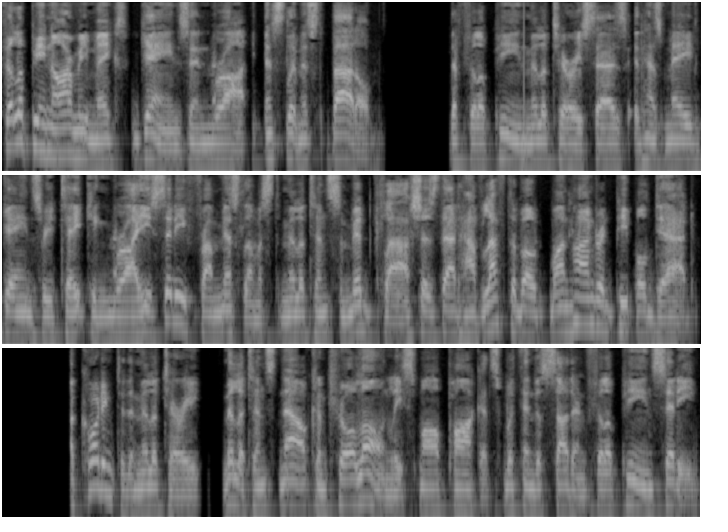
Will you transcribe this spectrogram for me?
Philippine Army makes gains in Marawi Islamist battle. The Philippine military says it has made gains retaking Marawi city from Islamist militants amid clashes that have left about 100 people dead. According to the military, militants now control only small pockets within the southern Philippine city.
